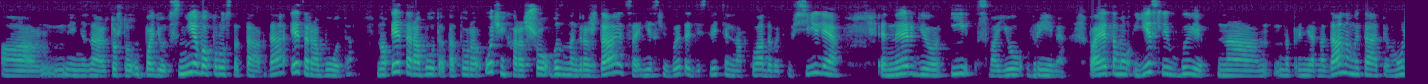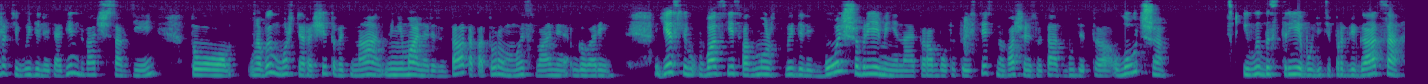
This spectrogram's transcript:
а, я не знаю, то, что упадет с неба просто так, да, это работа. Но это работа, которая очень хорошо вознаграждается, если в это действительно вкладывать усилия, энергию и свое время. Поэтому, если вы, на, например, на данном этапе можете выделить 1-2 часа в день, то вы можете рассчитывать на минимальный результат, о котором мы с вами говорим. Если у вас есть возможность выделить больше времени на эту работу, то, естественно, ваш результат будет э, лучше, и вы быстрее будете продвигаться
